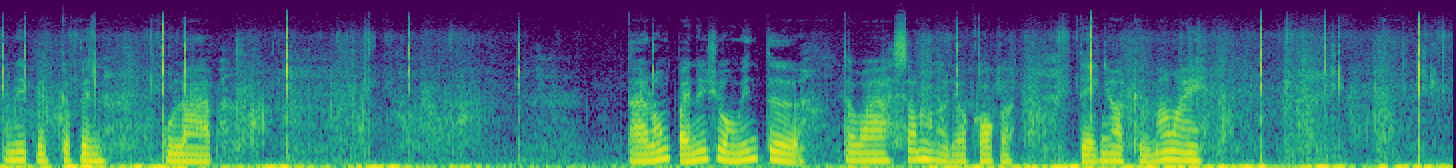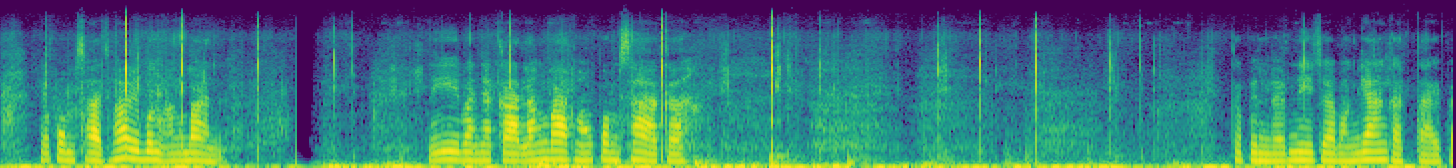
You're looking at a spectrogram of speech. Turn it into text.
อันนี้เป็นก็เป็นกุหลาบ ตายลงไปในช่วงวินเตอร์ แต่ว่าซัมเมอเดี๋ยวเขาก็แตกยอดขึ้นมาใหม่เดี๋ยวปอมซาจะพาไปเบิ่งหลังบ้าน นี่บรรยากาศหลังบ้านของปอมซากะก็เป็นแบบนี้จะบางย่างกัดตายไป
